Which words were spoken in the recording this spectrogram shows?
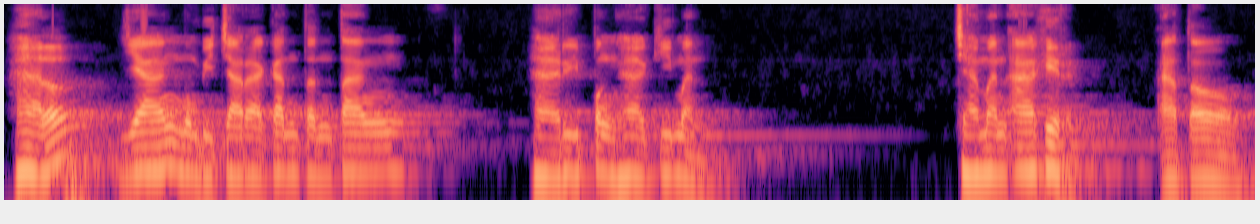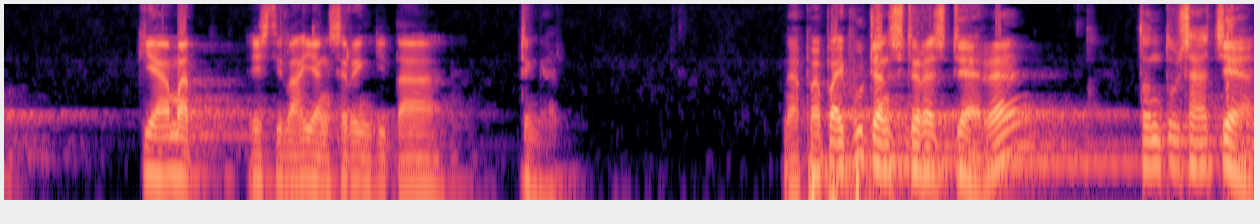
hal yang membicarakan tentang hari penghakiman zaman akhir atau kiamat istilah yang sering kita dengar. Nah, Bapak Ibu dan saudara-saudara, tentu saja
